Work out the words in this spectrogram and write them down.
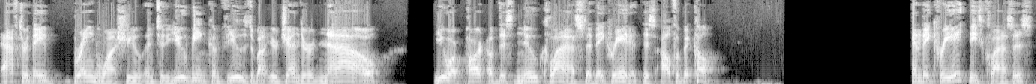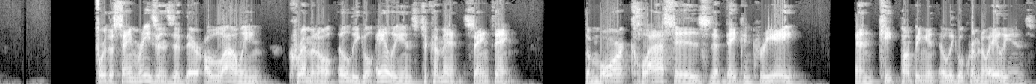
after they brainwash you into you being confused about your gender, now you are part of this new class that they created, this alphabet cult. And they create these classes for the same reasons that they're allowing criminal illegal aliens to come in. Same thing. The more classes that they can create and keep pumping in illegal criminal aliens,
